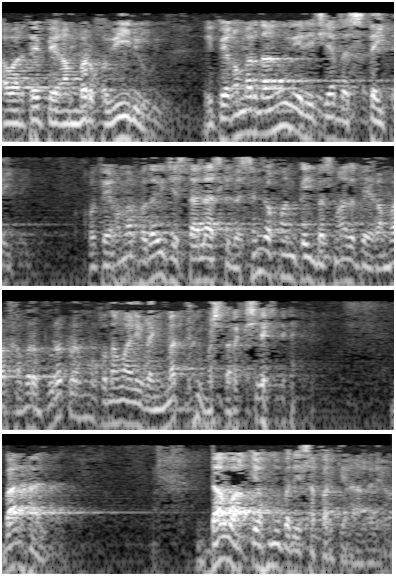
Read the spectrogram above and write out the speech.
او ورته پیغمبر خو ویلو ای پیغمبر دا نو ویری چې بستې خو پیغمبر خدای چې ستالاس کې بسنګ خون کوي بس ما د پیغمبر خبره پوره کړم خدای مالي غنیمت مشترک شي برحال دا واقع هم په دې سفر کې راغلی و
